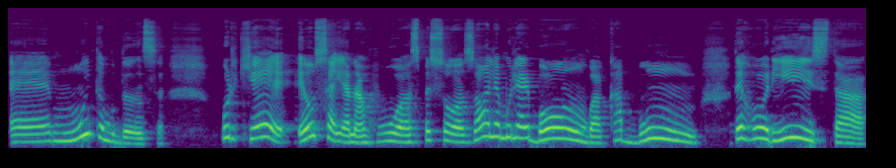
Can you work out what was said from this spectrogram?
é, muita mudança. Porque eu saía na rua, as pessoas, olha, mulher bomba, cabum, terrorista,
